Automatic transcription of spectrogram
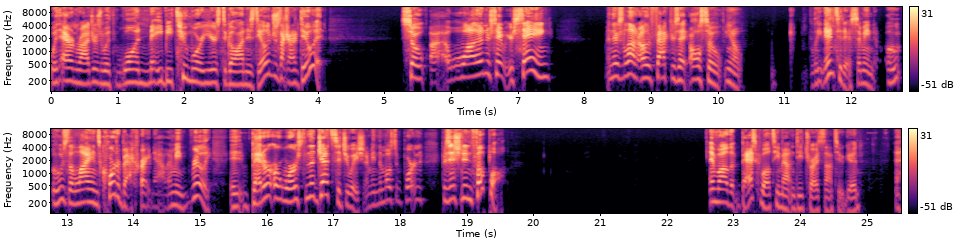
with Aaron Rodgers with one, maybe two more years to go on his deal. They're just not going to do it. So uh, while I understand what you're saying, and there's a lot of other factors that also, you know, lead into this. I mean, who, who's the Lions quarterback right now? I mean, really, better or worse than the Jets situation? I mean, the most important position in football. And while the basketball team out in Detroit's not too good,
